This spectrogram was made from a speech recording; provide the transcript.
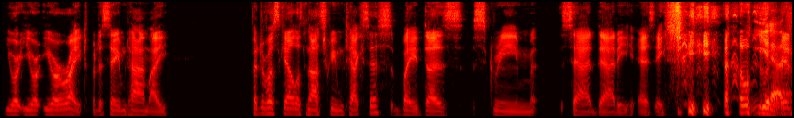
you're you're you're right but at the same time I Pedro Pascal does not scream Texas, but it does scream "Sad Daddy" as HT. yeah,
